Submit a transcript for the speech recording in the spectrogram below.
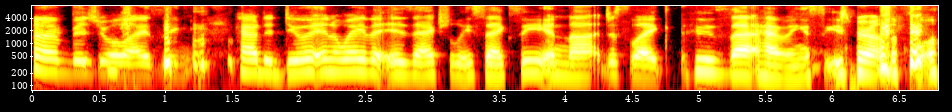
time visualizing how to do it in a way that is actually sexy and not just like who's that having a seizure on the floor.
